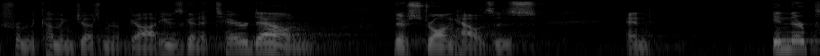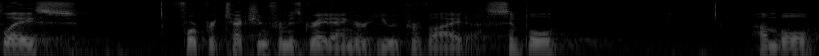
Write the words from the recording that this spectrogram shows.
from the coming judgment of God. He was going to tear down their strong houses and in their place, for protection from his great anger, he would provide a simple, humble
